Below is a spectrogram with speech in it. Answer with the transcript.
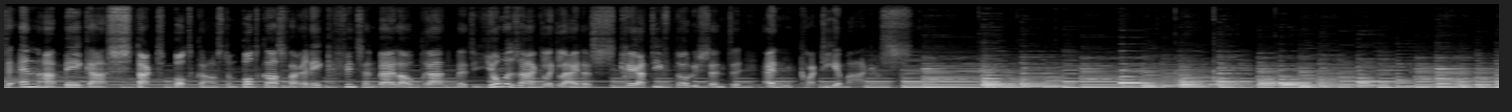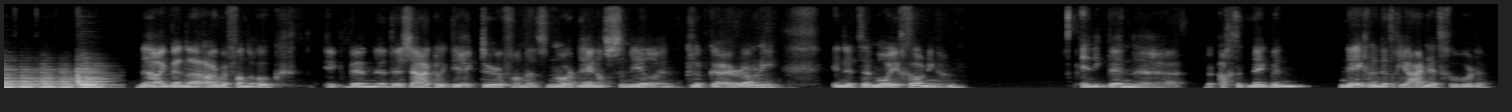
de NAPK Start Podcast. Een podcast waarin ik, Vincent Bijlau, praat met jonge zakelijk leiders, creatief producenten en kwartiermakers. Nou, ik ben uh, Harmer van der Hoek. Ik ben uh, de zakelijk directeur van het Noord-Nederlands toneel en Club Guy in het uh, mooie Groningen. En ik ben, ben, achter, nee, ik ben 39 jaar net geworden.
